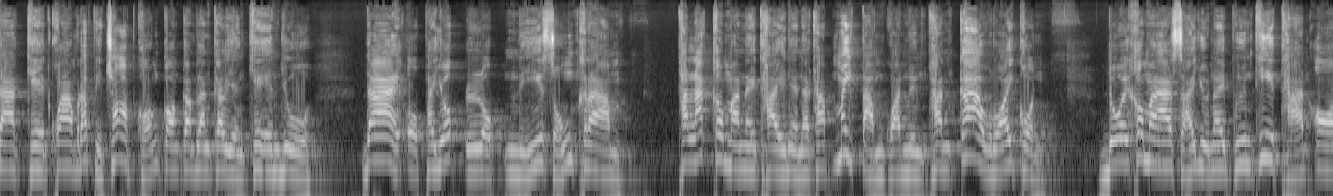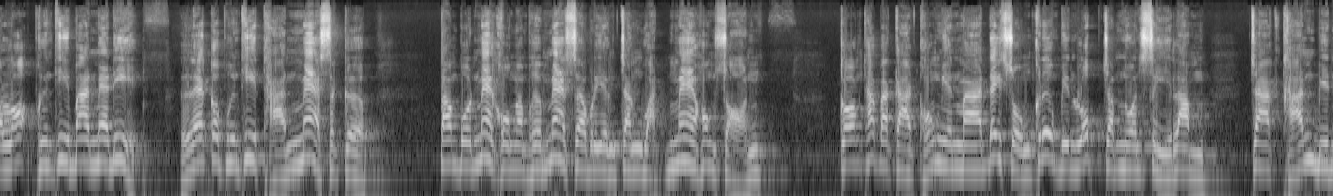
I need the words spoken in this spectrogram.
จากเขตความรับผิดชอบของกองกำลังกะเหรี่ยง KNU ได้อพยพหลบหนีสงครามทะลักเข้ามาในไทยเนี่ยนะครับไม่ต่ำกว่า 1,900 คน โดยเข้ามาอาศัยอยู่ในพื้นที่ฐานอเลาะพื้นที่บ้านแม่ดี้และก็พื้นที่ฐานแม่สเกิบ ตำบลแม่คงอำเภอแม่เสเรียงจังหวัดแม่ฮ่องสอน กองทัพอากาศของเมียนมาได้ส่งเครื่องบินรบจำนวน4ลำ จากฐานบิน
